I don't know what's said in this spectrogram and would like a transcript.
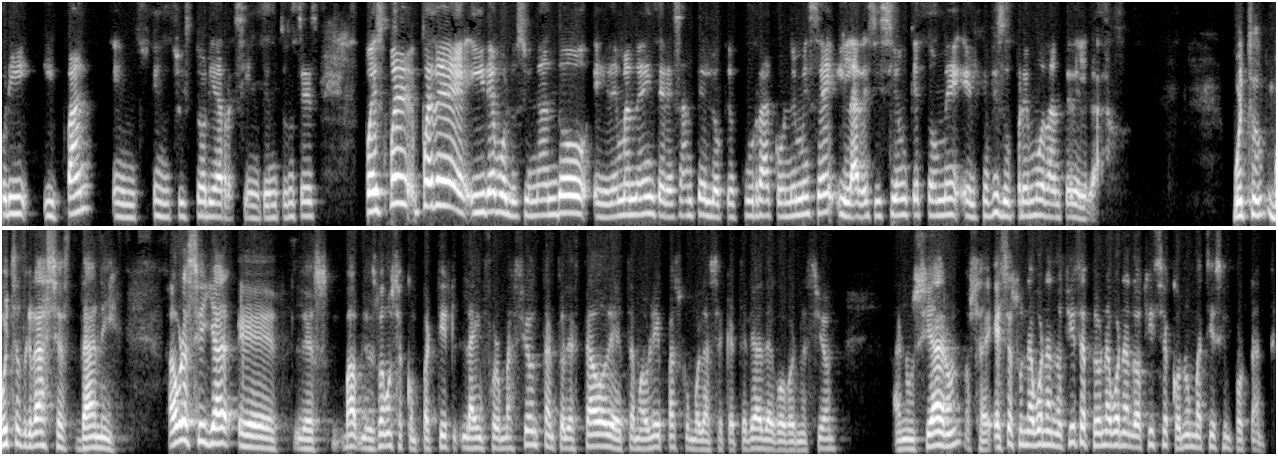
PRI y PAN en, su historia reciente. Entonces, pues puede, ir evolucionando eh, de manera interesante lo que ocurra con MC y la decisión que tome el jefe supremo Dante Delgado. Muchas, muchas gracias, Dani. Ahora sí, ya les, les, vamos a compartir la información, tanto el Estado de Tamaulipas como la Secretaría de Gobernación anunciaron, o sea, esa es una buena noticia, pero una buena noticia con un matiz importante.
